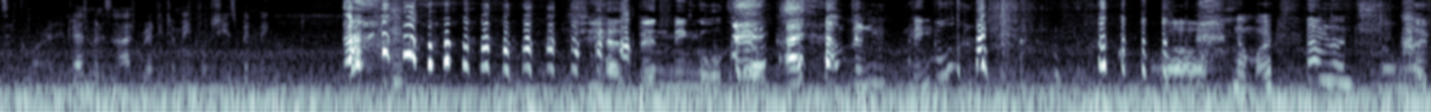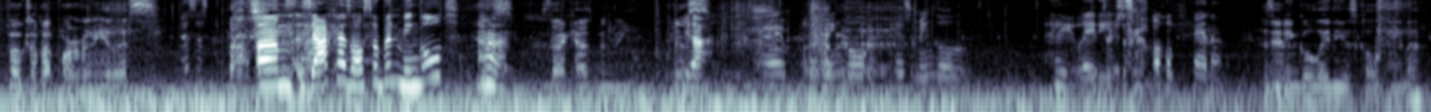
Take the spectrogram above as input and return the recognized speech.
single already. Jasmine is not ready to mingle. She's been mingled. She has been mingled, folks. I have been mingled. Wow. no more. I'm done. Hey folks, I'm not part of any of this. This is. Um, Zach has also been mingled. Yes. Zach has been mingled. Yeah. Her I have it. mingle. His mingle Hey, lady is called Hannah. His mm. mingle lady is called Hannah?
